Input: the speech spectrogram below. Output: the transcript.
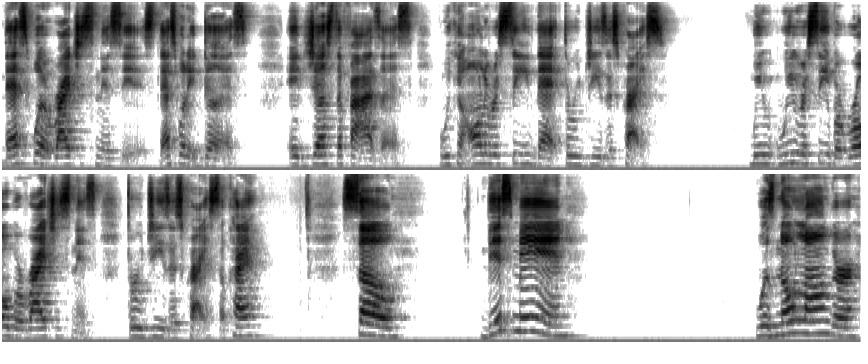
That's what righteousness is. That's what it does. It justifies us. We can only receive that through Jesus Christ. We we receive a robe of righteousness through Jesus Christ, okay? So this man was no longer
